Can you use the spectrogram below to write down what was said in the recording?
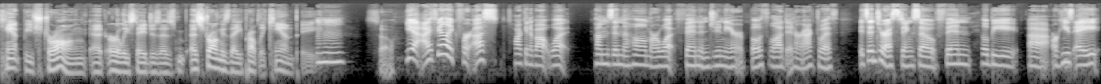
can't be strong at early stages as as strong as they probably can be. hmm So, Yeah, I feel like for us talking about what comes in the home or what Finn and Junie are both allowed to interact with, it's interesting. So Finn, he'll be, uh, or he's eight.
